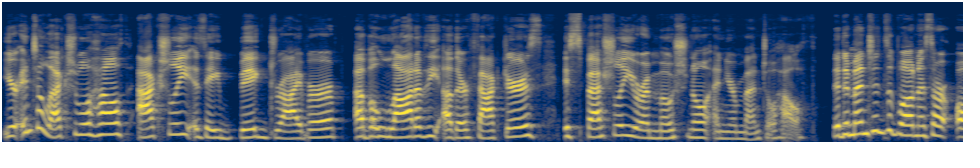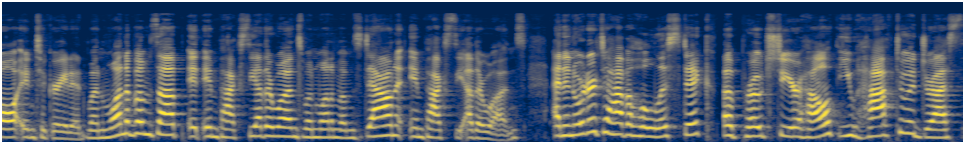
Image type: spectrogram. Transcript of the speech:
your intellectual health actually is a big driver of a lot of the other factors, especially your emotional and your mental health. The dimensions of wellness are all integrated. When one of them's up, it impacts the other ones. When one of them's down, it impacts the other ones. And in order to have a holistic approach to your health, you have to address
